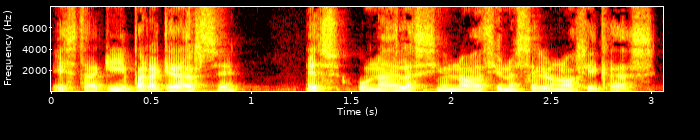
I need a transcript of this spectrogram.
está aquí para quedarse. Es una de las innovaciones tecnológicas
